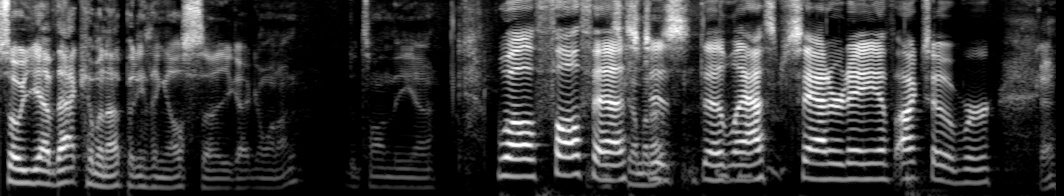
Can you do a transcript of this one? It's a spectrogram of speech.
So you have that coming up. Anything else uh, you got going on that's on the? Uh, Well, Fall Fest is the last Saturday of October, Okay.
